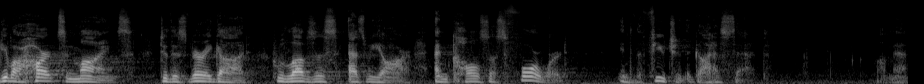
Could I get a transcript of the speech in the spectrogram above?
give our hearts and minds to this very God who loves us as we are and calls us forward into the future that God has set. Amen.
